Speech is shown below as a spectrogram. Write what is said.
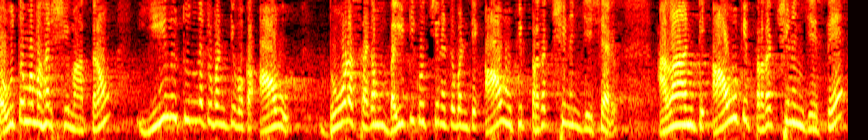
గౌతమ మహర్షి మాత్రం ఈనుతున్నటువంటి ఒక ఆవు దూడ సగం బయటికి వచ్చినటువంటి ఆవుకి ప్రదక్షిణం చేశారు. అలాంటి ఆవుకి ప్రదక్షిణం చేస్తే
